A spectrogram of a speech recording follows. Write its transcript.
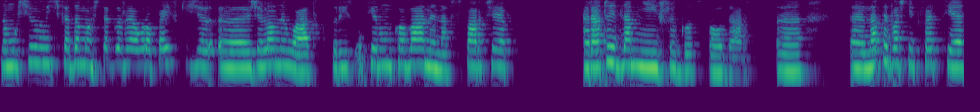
no musimy mieć świadomość tego, że Europejski Zielony Ład, który jest ukierunkowany na wsparcie raczej dla mniejszych gospodarstw, E, na te właśnie kwestie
